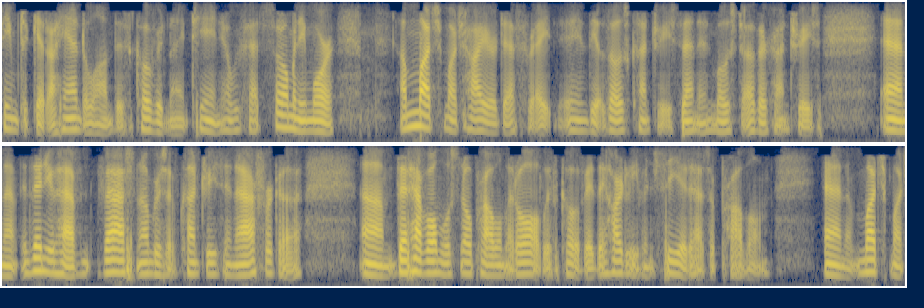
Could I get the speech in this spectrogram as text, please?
seem to get a handle on this COVID-19. You know, we've had so many more, a much much higher death rate in the, those countries than in most other countries, and, um, and then you have vast numbers of countries in Africa um, that have almost no problem at all with COVID. They hardly even see it as a problem, and a much much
